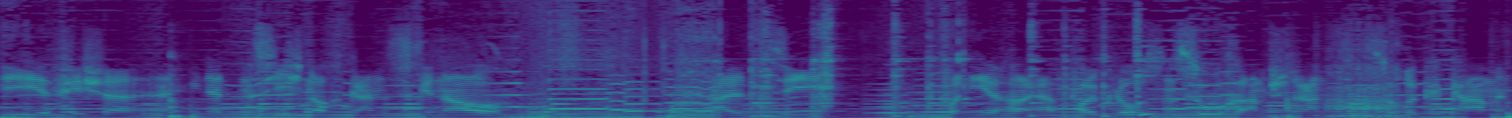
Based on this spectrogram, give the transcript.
Die Fischer erinnerten sich noch ganz genau, als sie von ihrer erfolglosen Suche am Strand zurückkamen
